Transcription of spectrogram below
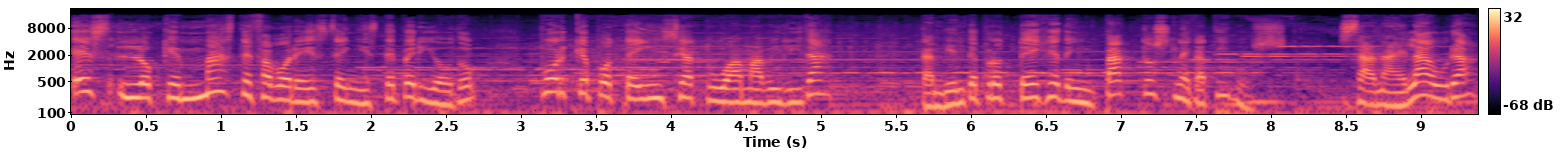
es lo que más te favorece en este periodo porque potencia tu amabilidad. También te protege de impactos negativos, sana el aura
